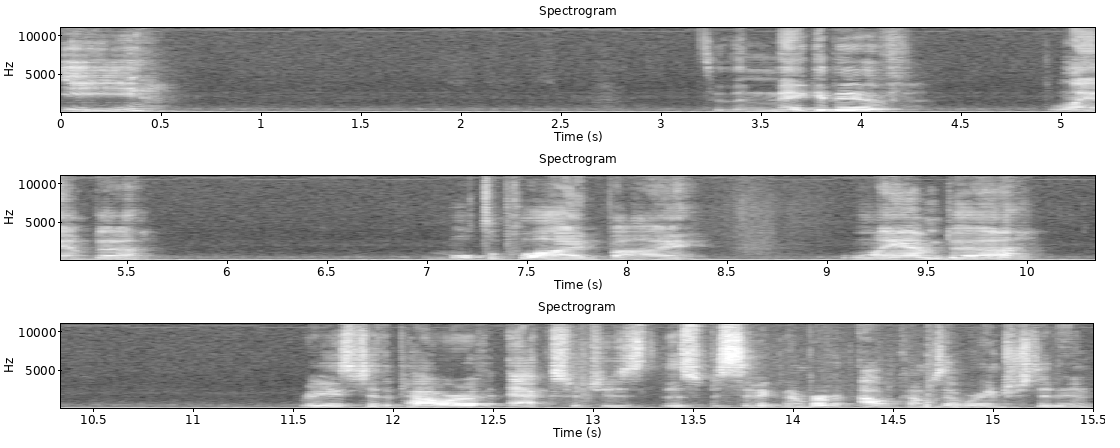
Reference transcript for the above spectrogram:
E to the negative lambda multiplied by lambda raised to the power of x, which is the specific number of outcomes that we're interested in,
